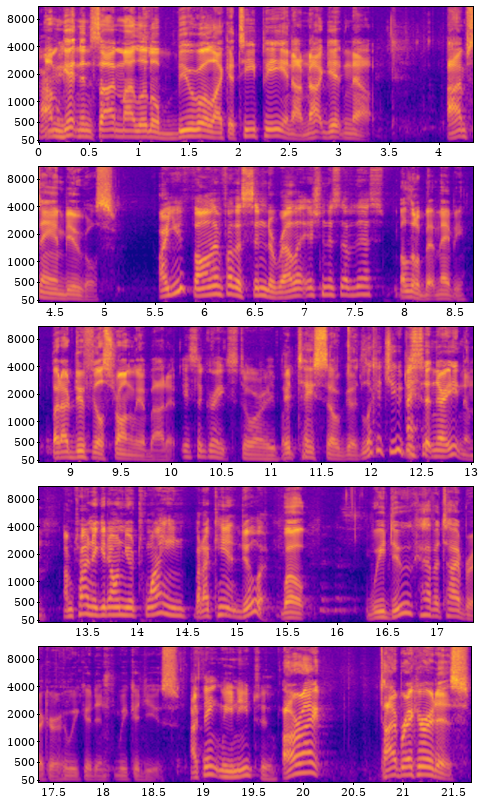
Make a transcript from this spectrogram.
I'm right. getting inside my little bugle like a TP and I'm not getting out. I'm saying bugles. Are you falling for the Cinderella-ishness of this? A little bit, maybe. But I do feel strongly about it. It's a great story, but It tastes so good. Look at you just sitting there eating them. I'm trying to get on your twain, but I can't do it. Well, we do have a tiebreaker who we could we could use. I think we need to. All right. Tiebreaker it is.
